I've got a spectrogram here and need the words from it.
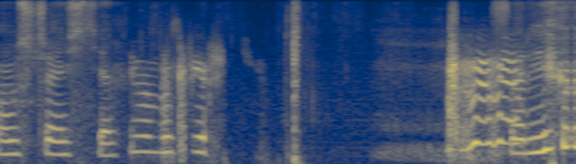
Mam szczęście. Jesteśmy bezpieczni. Serio?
